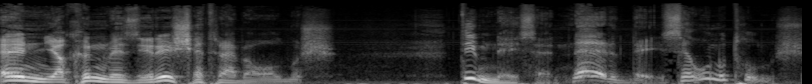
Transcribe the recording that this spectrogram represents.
en yakın veziri Şetrebe olmuş. Dimne ise neredeyse unutulmuş.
